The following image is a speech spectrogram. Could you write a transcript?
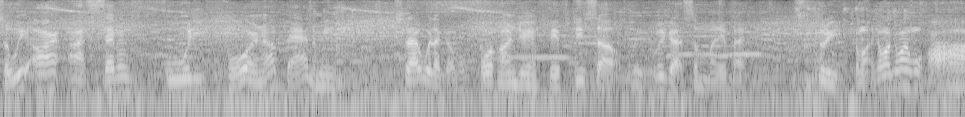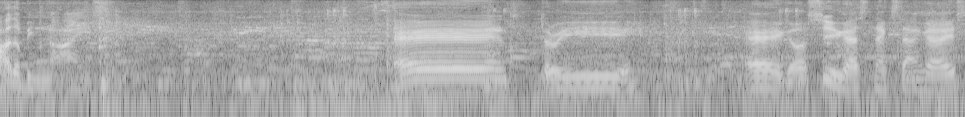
so we are at 744 not bad i mean so that with like over 450 so we, we got some money back three come on come on come on oh that'll be nice and three there you go see you guys next time guys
